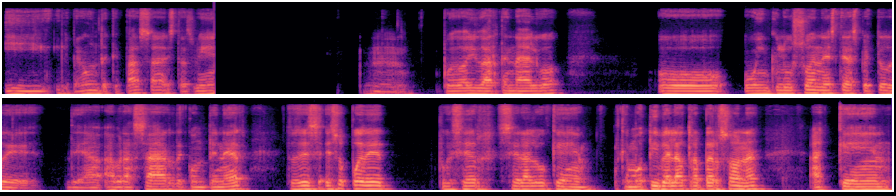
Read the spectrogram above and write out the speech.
y, y le pregunte, ¿qué pasa? ¿Estás bien? Mm, ¿Puedo ayudarte en algo? O, o incluso en este aspecto de, de abrazar, de contener. Entonces, eso puede, puede ser, ser algo que, que motive a la otra persona a que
